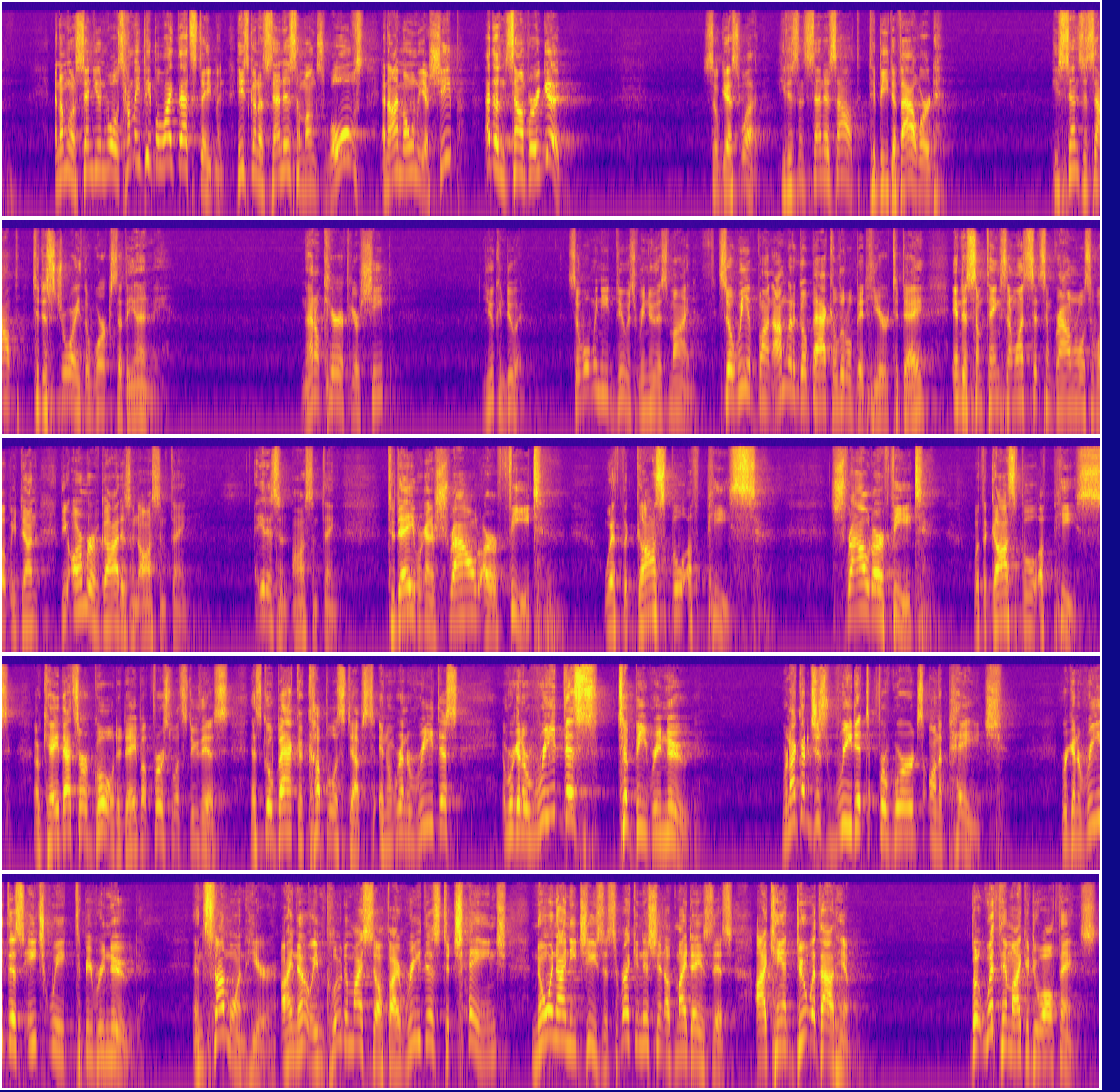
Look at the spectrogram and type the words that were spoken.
And I'm going to send you in wolves. How many people like that statement? He's going to send us amongst wolves, and I'm only a sheep? That doesn't sound very good. So, guess what? He doesn't send us out to be devoured. He sends us out to destroy the works of the enemy. And I don't care if you're a sheep, you can do it. So, what we need to do is renew this mind. So, we have gone, I'm going to go back a little bit here today into some things, and I want to set some ground rules of what we've done. The armor of God is an awesome thing. It is an awesome thing. Today, we're going to shroud our feet with the gospel of peace. Shroud our feet with the gospel of peace. Okay, that's our goal today. But first, let's do this. Let's go back a couple of steps, and we're going to read this, and we're going to read this to be renewed. We're not going to just read it for words on a page. We're going to read this each week to be renewed. And someone here, I know, including myself, I read this to change, knowing I need Jesus. The recognition of my day is this I can't do without him, but with him I can do all things.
